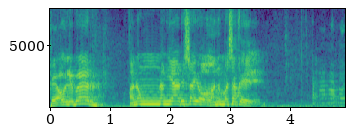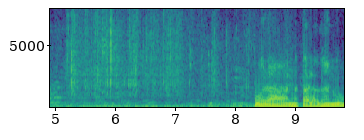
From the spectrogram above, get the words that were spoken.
Kaya Oliver, anong nangyari sa'yo? Anong masakit? Wala na talaga, no?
